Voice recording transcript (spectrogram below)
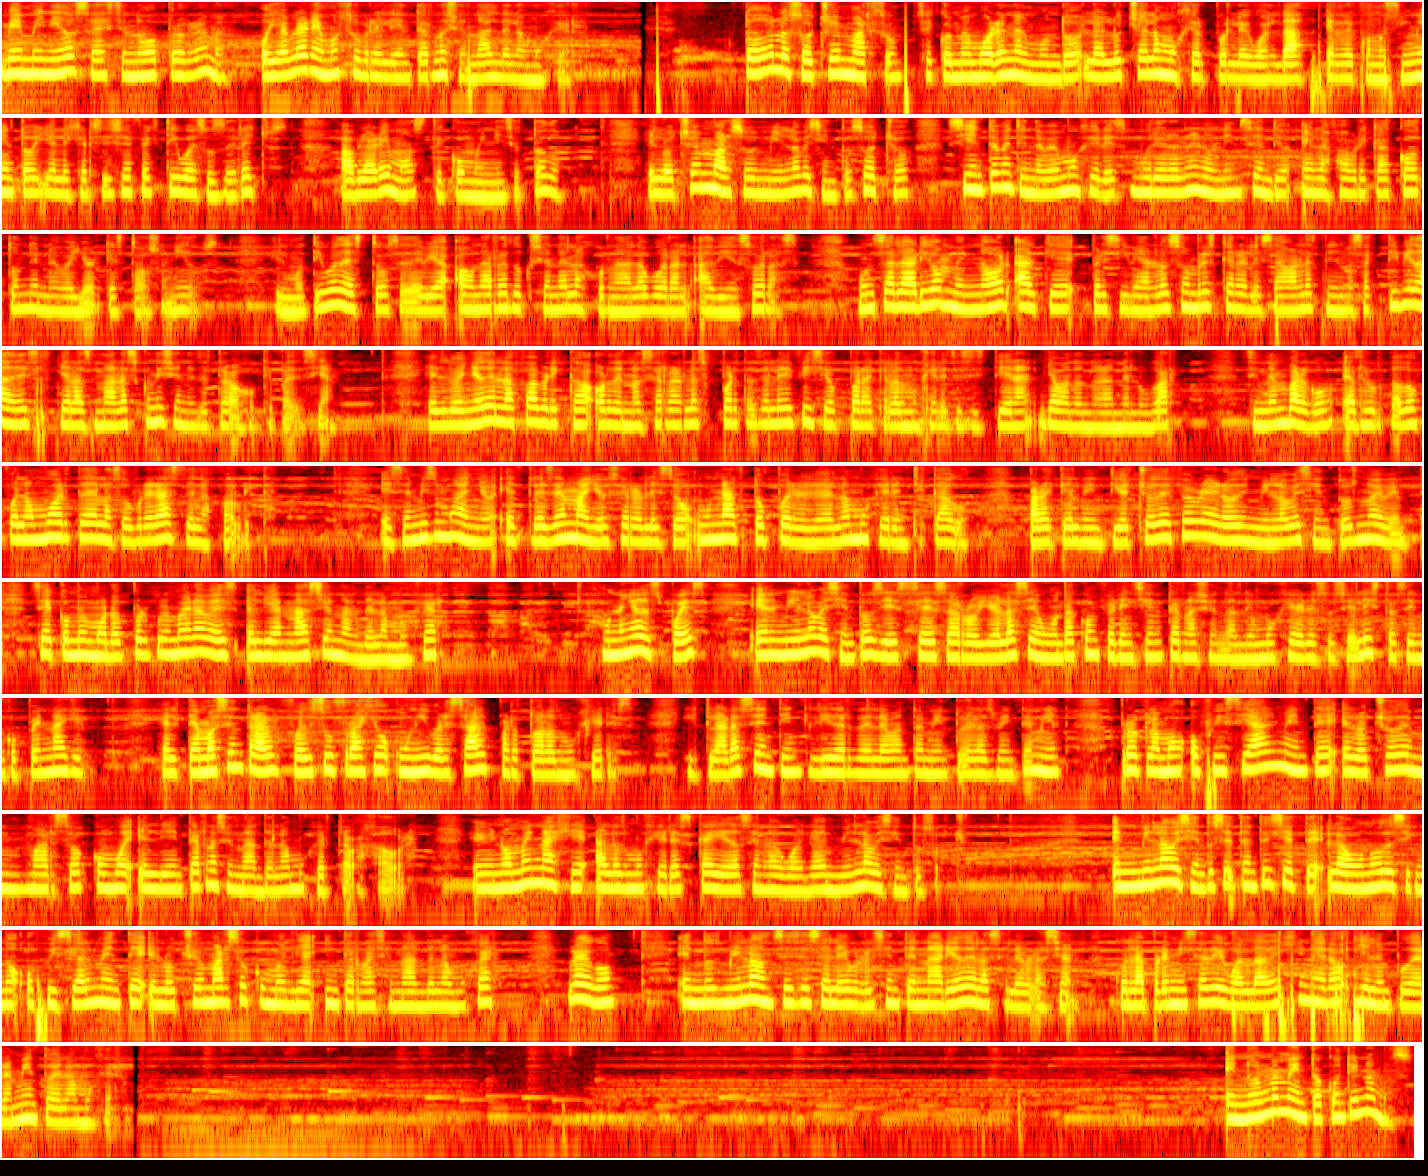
Bienvenidos a este nuevo programa. Hoy hablaremos sobre el Día Internacional de la Mujer. Todos los 8 de marzo se conmemora en el mundo la lucha de la mujer por la igualdad, el reconocimiento y el ejercicio efectivo de sus derechos. Hablaremos de cómo inició todo. El 8 de marzo de 1908, 129 mujeres murieron en un incendio en la fábrica Cotton de Nueva York, Estados Unidos. El motivo de esto se debía a una reducción de la jornada laboral a 10 horas, un salario menor al que percibían los hombres que realizaban las mismas actividades y a las malas condiciones de trabajo que padecían. El dueño de la fábrica ordenó cerrar las puertas del edificio para que las mujeres desistieran y abandonaran el lugar. Sin embargo, el resultado fue la muerte de las obreras de la fábrica. Ese mismo año, el 3 de mayo, se realizó un acto por el Día de la Mujer en Chicago, para que el 28 de febrero de 1909 se conmemoró por primera vez el Día Nacional de la Mujer. Un año después, en 1910, se desarrolló la Segunda Conferencia Internacional de Mujeres Socialistas en Copenhague. El tema central fue el sufragio universal para todas las mujeres, y Clara Senting, líder del levantamiento de las 20.000, proclamó oficialmente el 8 de marzo como el Día Internacional de la Mujer Trabajadora, en homenaje a las mujeres caídas en la huelga de 1908. En 1977, la ONU designó oficialmente el 8 de marzo como el Día Internacional de la Mujer. Luego, en 2011 se celebró el centenario de la celebración, con la premisa de igualdad de género y el empoderamiento de la mujer. En un momento continuamos.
